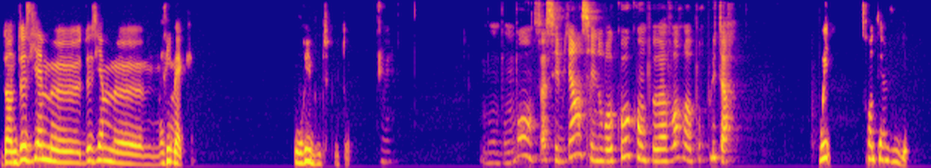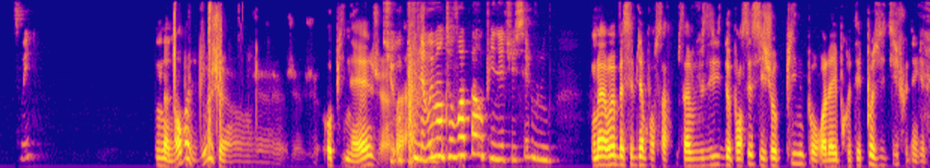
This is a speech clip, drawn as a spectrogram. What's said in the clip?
d'un deuxième, euh, deuxième euh, remake. Ou reboot plutôt. Bon, bon, bon, ça c'est bien, c'est une reco qu'on peut avoir pour plus tard. Oui, 31 juillet. Oui. Non, non, pas du tout. Je, je, je- je opinais. Je, Tu voilà. opines. Oui, mais on te voit pas opiner, tu sais, Loulou. Bah ouais, bah c'est bien pour ça. Ça vous évite de penser si j'opine pour les côtés positifs ou négatifs.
